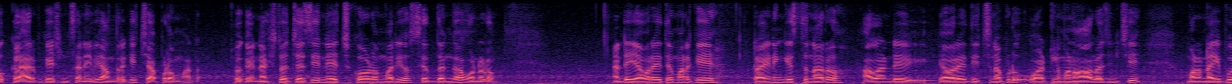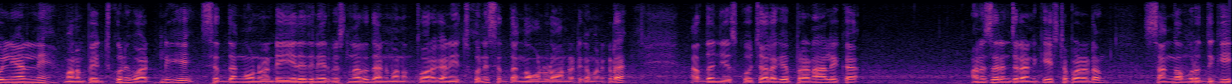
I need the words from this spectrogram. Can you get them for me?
ఒక క్లారిఫికేషన్స్ అనేవి అందరికీ చెప్పడం అన్నమాట ఓకే నెక్స్ట్ వచ్చేసి నేర్చుకోవడం మరియు సిద్ధంగా ఉండడం. అంటే ఎవరైతే మనకి ట్రైనింగ్ ఇస్తున్నారో అలాంటి ఎవరైతే ఇచ్చినప్పుడు వాటిని మనం ఆలోచించి మన నైపుణ్యాలని మనం పెంచుకొని వాటికి సిద్ధంగా ఉండడం. అంటే ఏదైతే నేర్పిస్తున్నారో దాన్ని మనం త్వరగా నేర్చుకొని సిద్ధంగా ఉండడం అన్నట్టుగా మనం ఇక్కడ అర్థం చేసుకోవచ్చు. అలాగే ప్రణాళిక అనుసరించడానికి ఇష్టపడడం సంఘం వృద్ధికి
